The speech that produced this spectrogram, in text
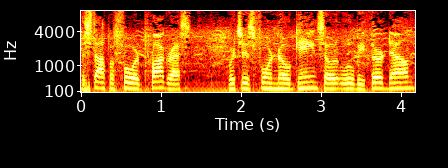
the stop of forward progress, which is for no gain. So it will be third down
